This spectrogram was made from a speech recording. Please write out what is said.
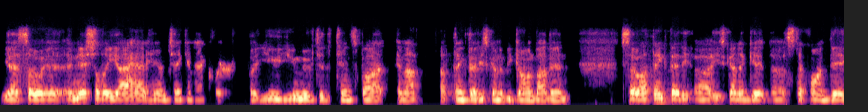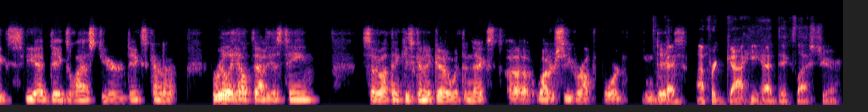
Yeah. So uh, initially, I had him taking Ekeler, but you you moved to the 10 spot, and I I think that he's going to be gone by then. So I think that uh, he's going to get uh, Stefon Diggs. He had Diggs last year. Diggs kind of really helped out his team. So I think he's going to go with the next uh, wide receiver off the board. Okay. I forgot he had Diggs last year.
